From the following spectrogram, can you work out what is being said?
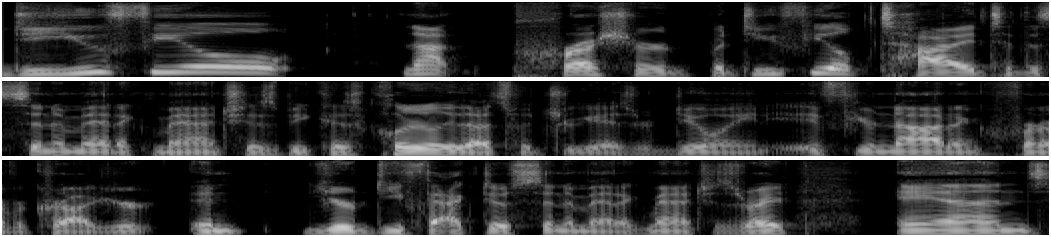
Do you feel not pressured, but do you feel tied to the cinematic matches because clearly that's what you guys are doing. If you're not in front of a crowd, you're in your de facto cinematic matches, right? And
